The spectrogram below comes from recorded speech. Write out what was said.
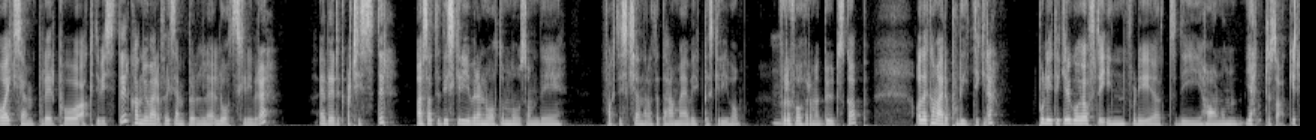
Og eksempler på aktivister kan jo være f.eks. låtskrivere. Eller artister. Altså at de skriver en låt om noe som de faktisk kjenner at dette her må jeg virkelig skrive om. Mm. For å få fram et budskap. Og det kan være politikere. Politikere går jo ofte inn fordi at de har noen hjertesaker.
